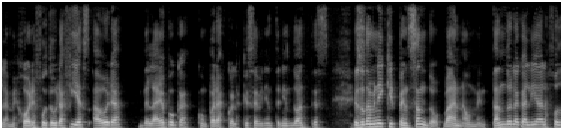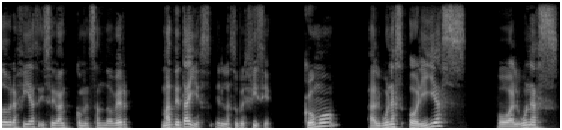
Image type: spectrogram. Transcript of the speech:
las mejores fotografías ahora de la época comparadas con las que se venían teniendo antes. Eso también hay que ir pensando. Van aumentando la calidad de las fotografías y se van comenzando a ver más detalles en la superficie. Como algunas orillas o algunas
